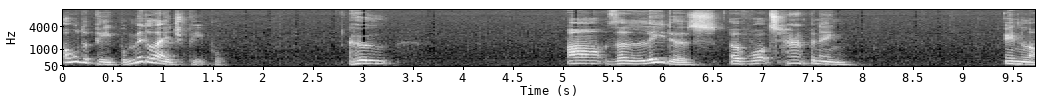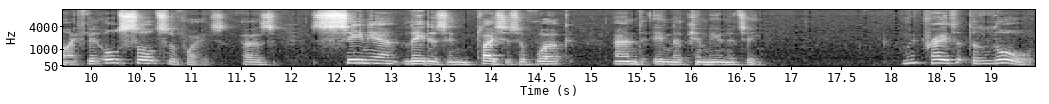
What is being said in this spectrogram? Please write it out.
older people, middle aged people, who are the leaders of what's happening in life in all sorts of ways as senior leaders in places of work and in the community. We pray that the Lord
